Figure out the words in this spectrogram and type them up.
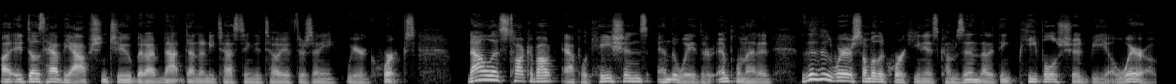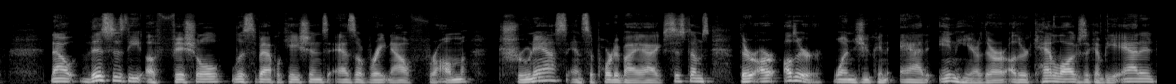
uh, it does have the option to, but I've not done any testing to tell you if there's any weird quirks. Now let's talk about applications and the way they're implemented. This is where some of the quirkiness comes in that I think people should be aware of. Now, this is the official list of applications as of right now from TrueNAS and supported by IX Systems. There are other ones you can add in here. There are other catalogs that can be added,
